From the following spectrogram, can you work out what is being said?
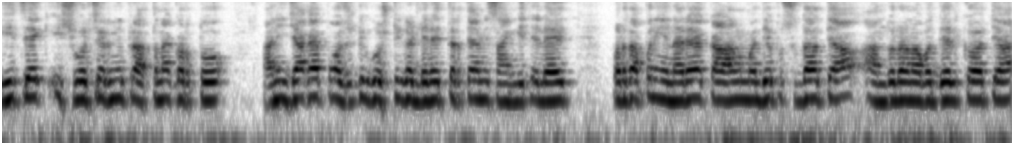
हीच एक ईश्वरचरणी प्रार्थना करतो. आणि ज्या काही पॉझिटिव्ह गोष्टी घडलेल्या आहेत तर त्या मी सांगितलेल्या आहेत. परत आपण येणाऱ्या काळांमध्ये सुद्धा त्या आंदोलनाबद्दल किंवा त्या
